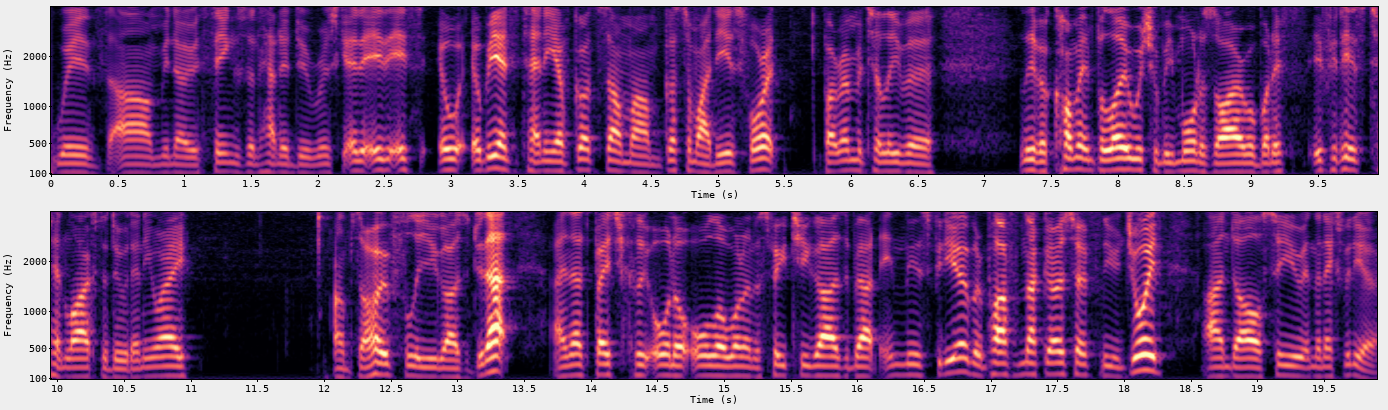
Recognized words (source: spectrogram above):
with um, you know things and how to do risk. It, it, it's it'll, it'll, be entertaining. I've got some um, got some ideas for it, but remember to leave a leave a comment below, which would be more desirable. But if if it hits 10 likes, to do it anyway. Um, so hopefully you guys will do that. And that's basically all, all I wanted to speak to you guys about in this video. But apart from that, guys, hopefully you enjoyed, and I'll see you in the next video.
